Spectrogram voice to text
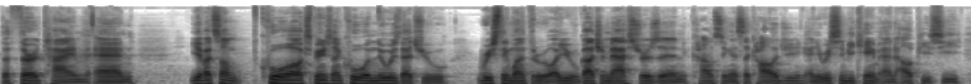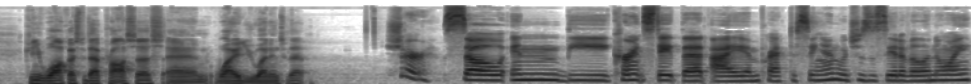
the third time. And you've had some cool experience and cool news that you recently went through. You got your master's in counseling and psychology, and you recently became an LPC. Can you walk us through that process and why you went into that? Sure. So, in the current state that I am practicing in, which is the state of Illinois,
